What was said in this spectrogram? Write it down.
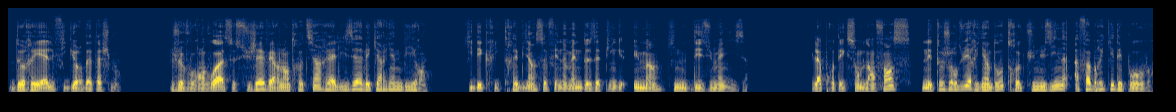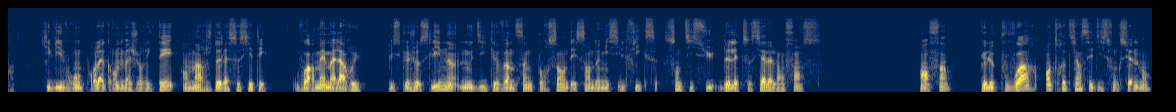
de réelles figures d'attachement. Je vous renvoie à ce sujet vers l'entretien réalisé avec Ariane Biran, qui décrit très bien ce phénomène de zapping humain qui nous déshumanise. La protection de l'enfance n'est aujourd'hui rien d'autre qu'une usine à fabriquer des pauvres, qui vivront pour la grande majorité en marge de la société, voire même à la rue, puisque Jocelyne nous dit que 25% des sans domicile fixe sont issus de l'aide sociale à l'enfance. Enfin, que le pouvoir entretient ces dysfonctionnements,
